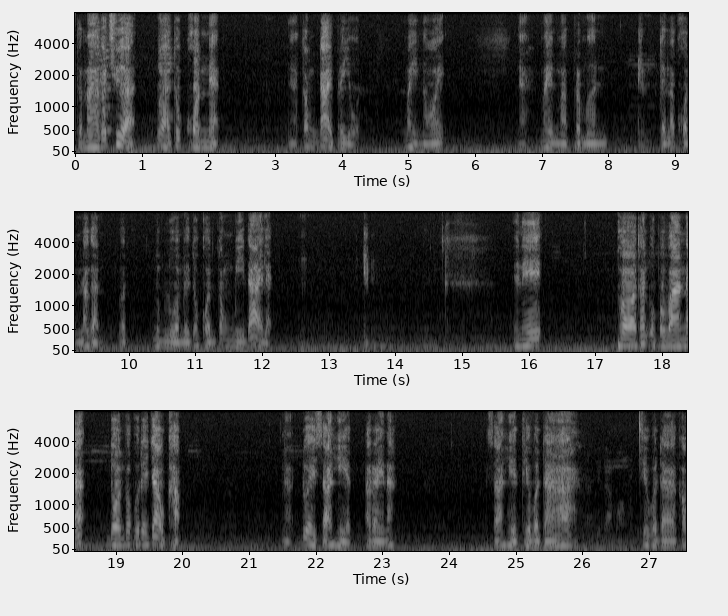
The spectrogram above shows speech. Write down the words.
แต่มาก็เชื่อว่าทุกคนเนี่ยนะต้องได้ประโยชน์ไม่น้อย ไม่มาประเมิน แต่ละคนแล้วกันว่ารวมๆเลยทุกคนต้องมีได้แหละทีนี้ พอท่านอุปวานนะ โดนพระพุทธเจ้าขับนะด้วยสาเหตุอะไรนะ สาเหตุเทวดา เทวดาเขา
